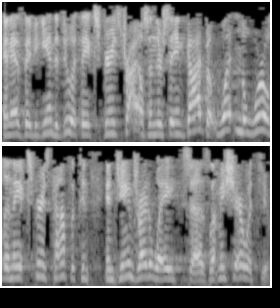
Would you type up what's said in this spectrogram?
and as they began to do it, they experienced trials. And they're saying, God, but what in the world? And they experienced conflict. And, and James right away says, Let me share with you.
